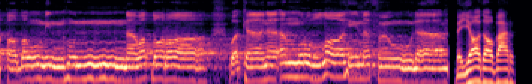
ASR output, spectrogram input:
قضوا منهن وطرا وكان أمر الله مفعولا. به یاد آور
